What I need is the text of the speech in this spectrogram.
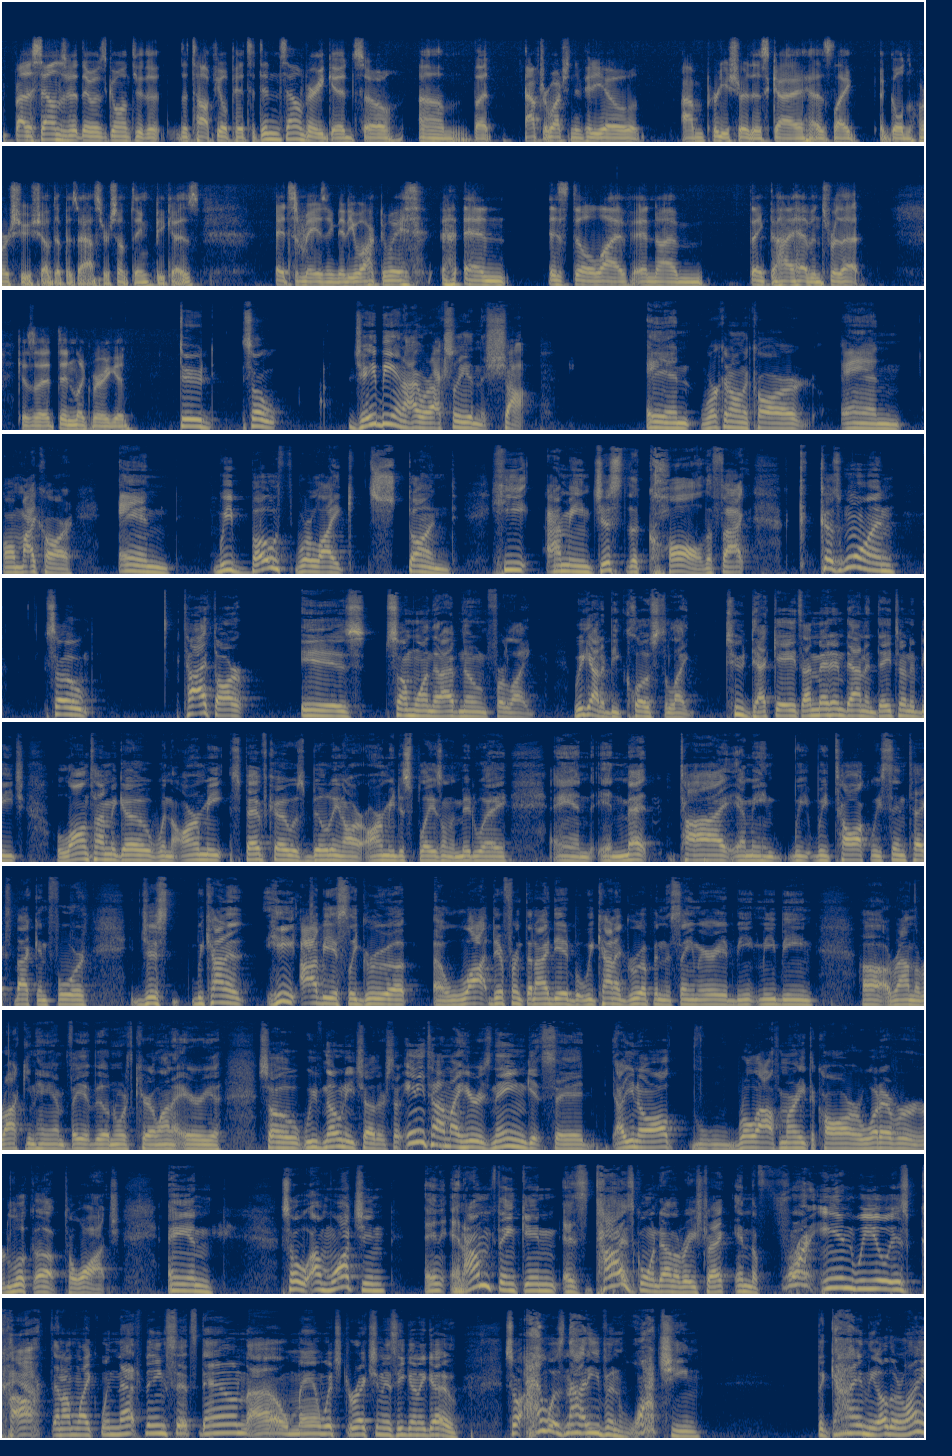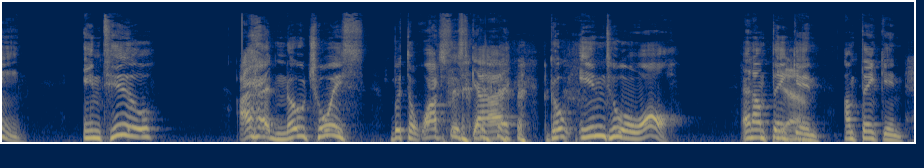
by the sounds of it, that was going through the, the top fuel pits. It didn't sound very good. So, um, but after watching the video, I'm pretty sure this guy has like a golden horseshoe shoved up his ass or something because it's amazing that he walked away and is still alive. And I'm thank the high heavens for that because it didn't look very good. dude so jb and i were actually in the shop and working on the car and on my car and we both were like stunned he i mean just the call the fact because one so Tii Tharpe is someone that i've known for like we got to be close to like two decades. I met him down in Daytona Beach a long time ago when the Army Spevco was building our Army displays on the Midway, and and met Tii. I mean, we we talk, we send texts back and forth. Just we kind of he obviously grew up a lot different than I did, but we kind of grew up in the same area. Be, me being uh, around the Rockingham, Fayetteville, North Carolina area, so we've known each other. So anytime I hear his name get said, I, you know, I'll roll out from underneath the car or whatever, or look up to watch, and so I'm watching. And, and I'm thinking as Tii's going down the racetrack and the front end wheel is cocked. And I'm like, when that thing sets down, oh man, which direction is he going to go? So I was not even watching the guy in the other lane until I had no choice but to watch this guy go into a wall. And I'm thinking, Yeah. I'm thinking,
